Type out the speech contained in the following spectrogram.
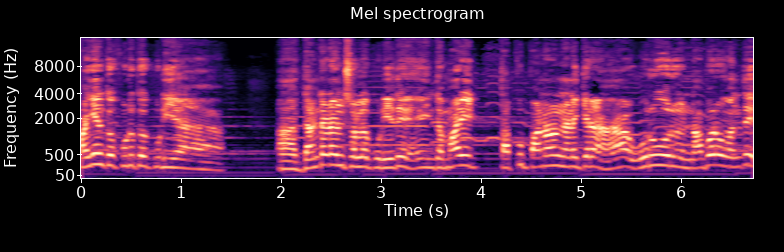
பையனுக்கு கொடுக்கக்கூடிய தண்டனைன்னு சொல்லக்கூடியது இந்த மாதிரி தப்பு பண்ணணும்னு நினைக்கிற ஒரு ஒரு நபரும் வந்து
